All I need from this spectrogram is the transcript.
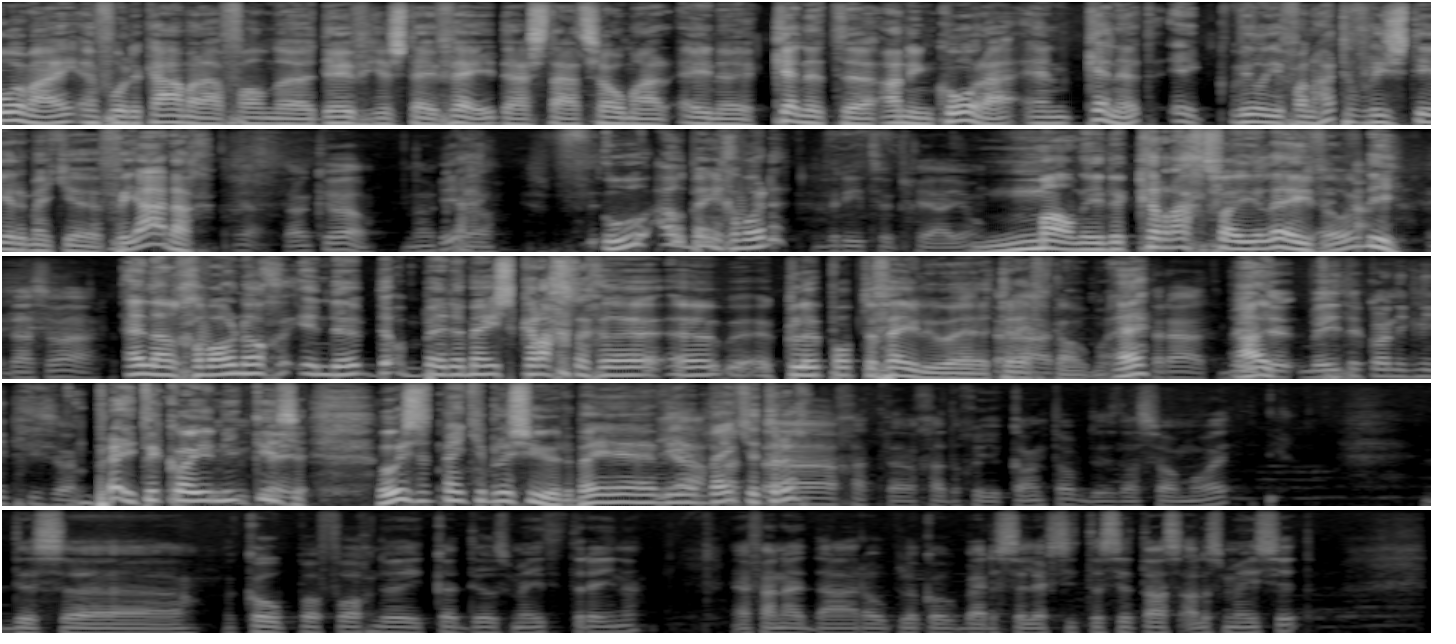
Voor mij en voor de camera van uh, DVS TV, daar staat zomaar een Kenneth uh, Anincora. En Kenneth, ik wil je van harte feliciteren met je verjaardag. Ja, dankjewel. dankjewel. Ja. Hoe oud ben je geworden? 23 jaar jong. Man, in de kracht van je leven hoor, die. Dat is waar. En dan gewoon nog in de, bij de meest krachtige uh, club op de Veluwe terechtkomen. Hè? Beter, beter, kon ik niet kiezen. Beter kon je niet kiezen. Nee. Hoe is het met je blessure? Ben je weer ja, een beetje terug? Uh, gaat, gaat de goede kant op, dus dat is wel mooi. Dus we kopen volgende week deels mee te trainen. En vanuit daar hopelijk ook bij de selectie te zitten als alles mee zit.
